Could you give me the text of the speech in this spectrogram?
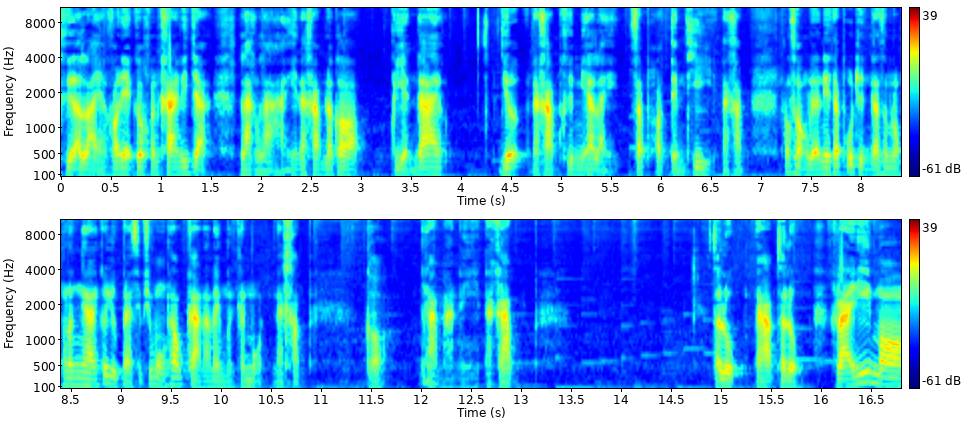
คืออะไรของเขาเนี่ยก็ค่อนข้างที่จะหลากหลายนะครับ แล้วก็เปลี่ยนได้เยอะนะครับ คือมีอะไรซัพพอร์ตเต็มที่นะครับ ทั้งสองเรือนี้ถ้าพูดถึงการสำรองพลังงานก็อยู่ 80 ชั่วโมงเท่ากันอะไรเหมือนกันหมดนะครับ ก็ประมาณนี้นะครับ สรุปนะครับสรุปใครที่มอง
